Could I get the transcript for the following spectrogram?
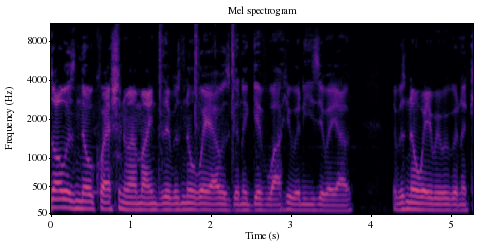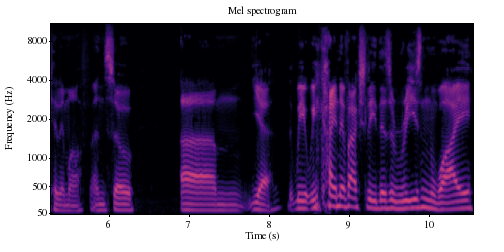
Was always no question in my mind. There was no way I was going to give Wahyu an easy way out. There was no way we were going to kill him off. And so, um, yeah, we, we kind of actually, there's a reason why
